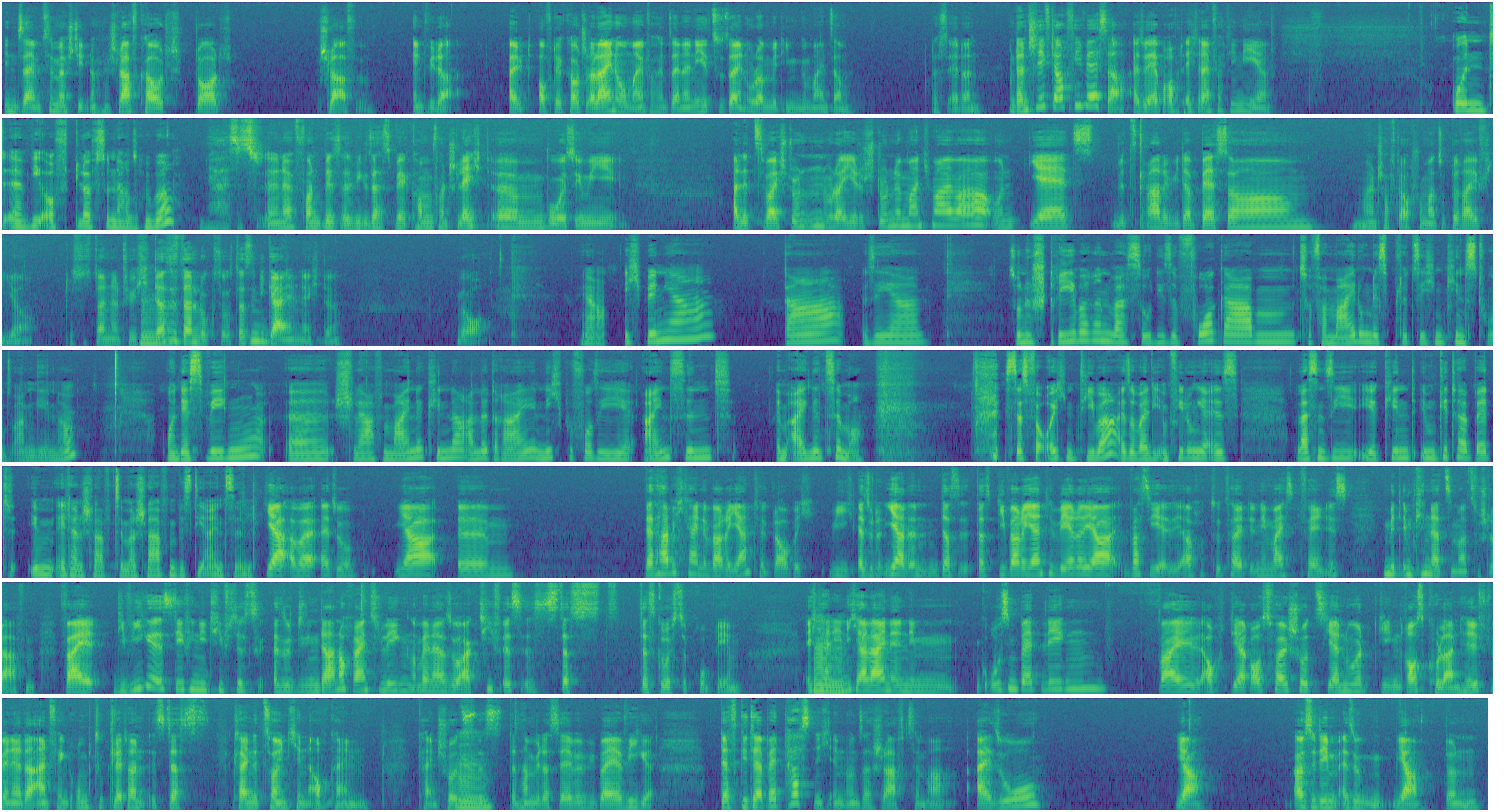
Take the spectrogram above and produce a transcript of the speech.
in seinem Zimmer steht noch eine Schlafcouch, dort schlafe. Entweder halt auf der Couch alleine, um einfach in seiner Nähe zu sein, oder mit ihm gemeinsam. Dass er dann und dann schläft er auch viel besser. Also er braucht echt einfach die Nähe. Und äh, wie oft läufst du nachts rüber? Ja, es ist äh, ne, von bis, also wie gesagt, wir kommen von schlecht, ähm, wo es irgendwie alle zwei Stunden oder jede Stunde manchmal war. Und jetzt wird es gerade wieder besser. Man schafft auch schon mal so drei, vier. Das ist dann natürlich, mhm. das ist dann Luxus. Das sind die geilen Nächte. Ja. Ja, ich bin ja da sehr so eine Streberin, was so diese Vorgaben zur Vermeidung des plötzlichen Kindstods angeht. Ne? Und deswegen äh, schlafen meine Kinder alle drei nicht, bevor sie eins sind, im eigenen Zimmer. ist das für euch ein Thema? Also, weil die Empfehlung ja ist, lassen Sie Ihr Kind im Gitterbett im Elternschlafzimmer schlafen, bis die eins sind. Ja, aber also, ja, ähm, dann habe ich keine Variante, glaube ich. Wie ich, also ja, dann das, das, die Variante wäre ja, was sie auch zurzeit in den meisten Fällen ist, mit im Kinderzimmer zu schlafen. Weil die Wiege ist definitiv das, also den da noch reinzulegen, wenn er so aktiv ist, ist das das größte Problem. Ich kann ihn mhm. nicht alleine in dem großen Bett legen, weil auch der Rausfallschutz ja nur gegen Rauskullern hilft. Wenn er da anfängt rumzuklettern, ist das kleine Zäunchen auch kein kein Schutz. Mhm. Das, dann haben wir dasselbe wie bei der Wiege. Das Gitterbett passt nicht in unser Schlafzimmer. Also, ja. Außerdem, also, ja, dann,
